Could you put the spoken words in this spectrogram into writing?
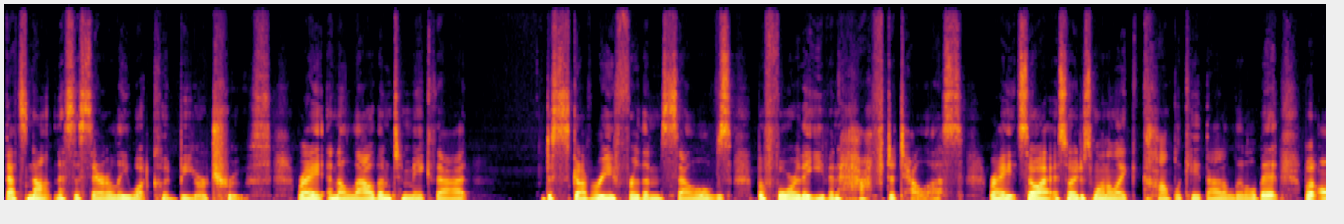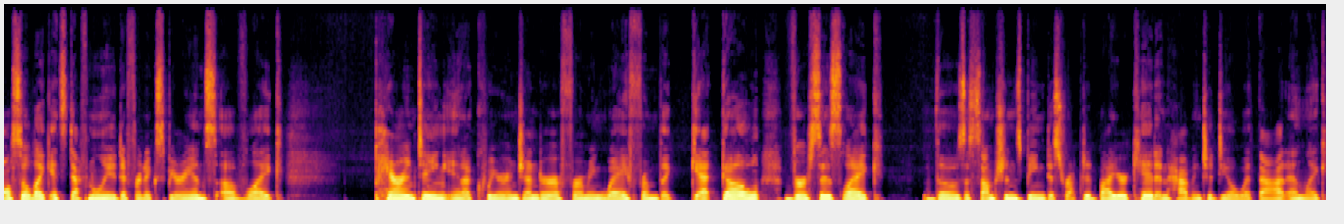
that's not necessarily what could be your truth, right? And allow them to make that discovery for themselves before they even have to tell us right so i so i just want to like complicate that a little bit but also like it's definitely a different experience of like parenting in a queer and gender affirming way from the get-go versus like those assumptions being disrupted by your kid and having to deal with that and like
